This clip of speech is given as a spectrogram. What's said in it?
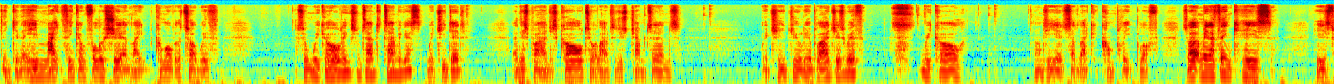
thinking that he might think I'm full of shit and like come over the top with some weaker holdings from time to time, I guess, which he did. At this point, I just call to allow him to just jam turns, which he duly obliges with. Recall and he had like a complete bluff. So I mean, I think his his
